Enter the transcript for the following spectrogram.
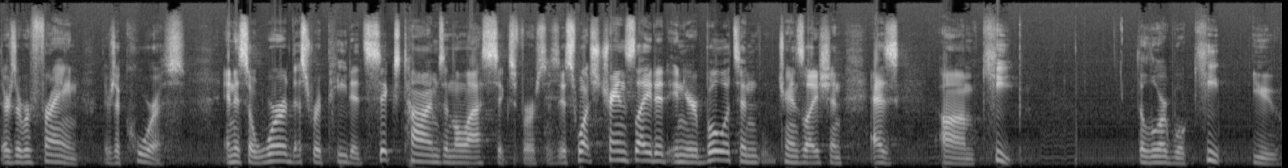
there's a refrain, there's a chorus and it's a word that's repeated six times in the last six verses. It's what's translated in your bulletin translation as um, keep. The Lord will keep you,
